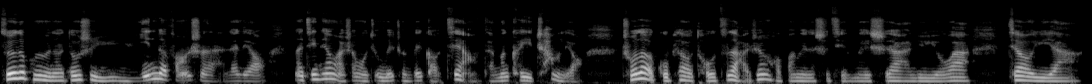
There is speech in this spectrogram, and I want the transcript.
所有的朋友呢，都是以语音的方式来来聊。那今天晚上我就没准备稿件啊，咱们可以畅聊，除了股票投资啊，任何方面的事情，美食啊、旅游啊、教育呀、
